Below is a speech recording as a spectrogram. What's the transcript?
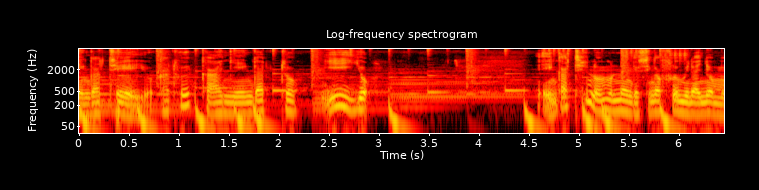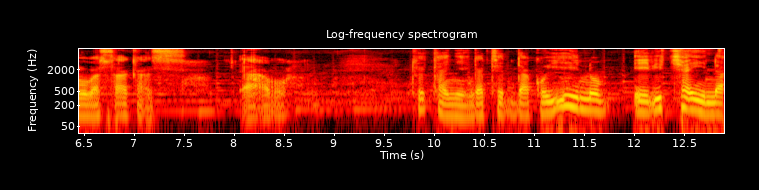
engatto eyo katwekkaanya engatto yiiyo. Engatto eno munnange singa fulumira nnyo mu basaakasi abo. Twekkanye engatto eddako yiino eri china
